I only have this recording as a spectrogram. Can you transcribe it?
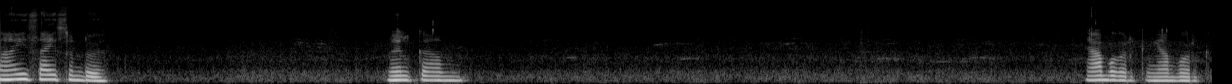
ஹாய் சாய் சுண்டு. வெல்கம் ஞாபகம் இருக்கு ஞாபகம் இருக்கு.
